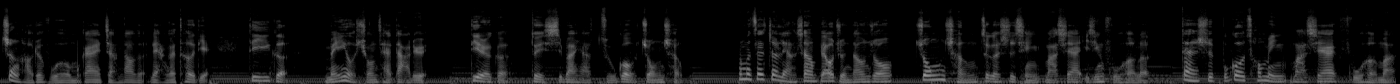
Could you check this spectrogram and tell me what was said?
正好就符合我们刚才讲到的两个特点：第一个没有雄才大略；第二个对西班牙足够忠诚。那么在这两项标准当中，忠诚这个事情马西埃已经符合了，但是不够聪明，马西埃符合吗？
